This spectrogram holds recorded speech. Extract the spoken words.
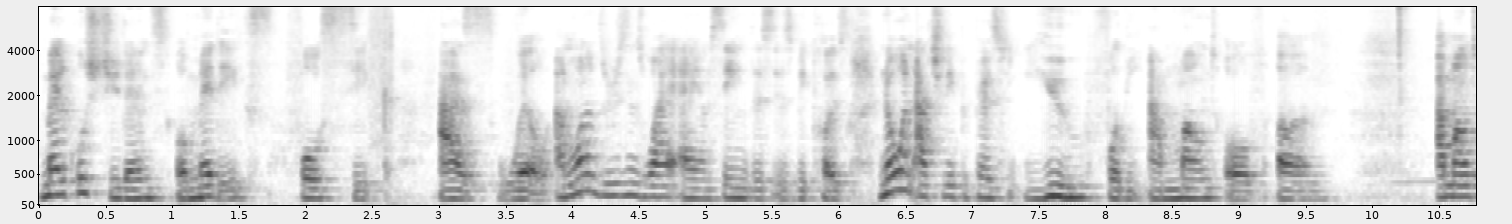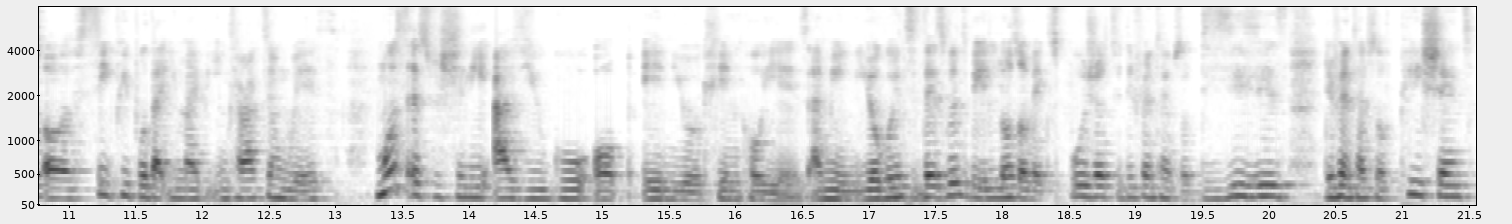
medical students or medics fall sick as well. And one of the reasons why I am saying this is because no one actually prepares you for the amount of um amount of sick people that you might be interacting with most especially as you go up in your clinical years i mean you're going to there's going to be a lot of exposure to different types of diseases different types of patients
